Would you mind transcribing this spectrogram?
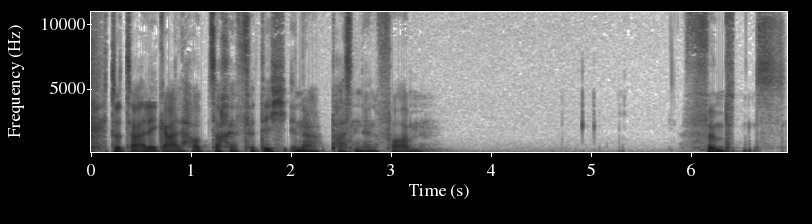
total egal. Hauptsache für dich in einer passenden Form. Fünftens.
